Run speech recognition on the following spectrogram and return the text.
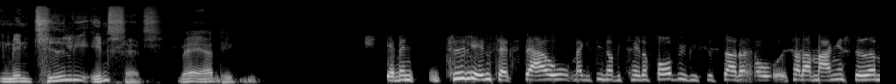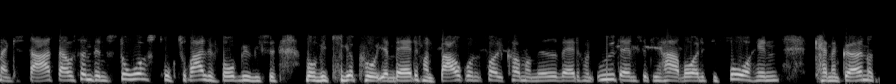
Men tidlig indsats, hvad er det? Jamen, tidlig indsats, der er jo, man kan sige, når vi taler forebyggelse, så er der jo så er der mange steder, man kan starte. Der er jo sådan den store strukturelle forebyggelse, hvor vi kigger på, jamen, hvad er det for en baggrund, folk kommer med, hvad er det for en uddannelse, de har, hvor er det, de bor henne, kan man gøre noget,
